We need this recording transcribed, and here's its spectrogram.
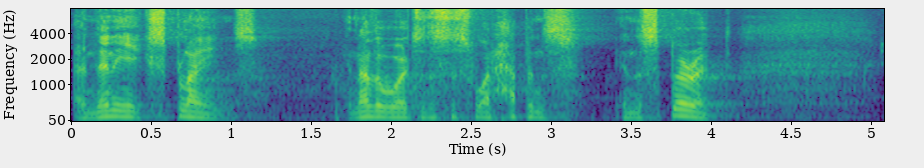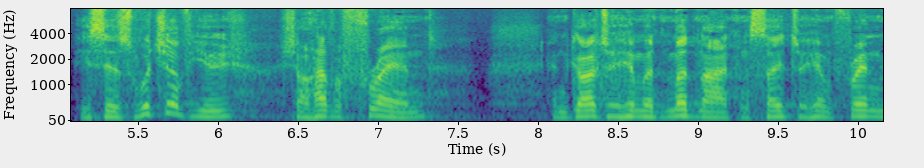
And then he explains. In other words, this is what happens in the Spirit. He says, Which of you shall have a friend and go to him at midnight and say to him, Friend,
